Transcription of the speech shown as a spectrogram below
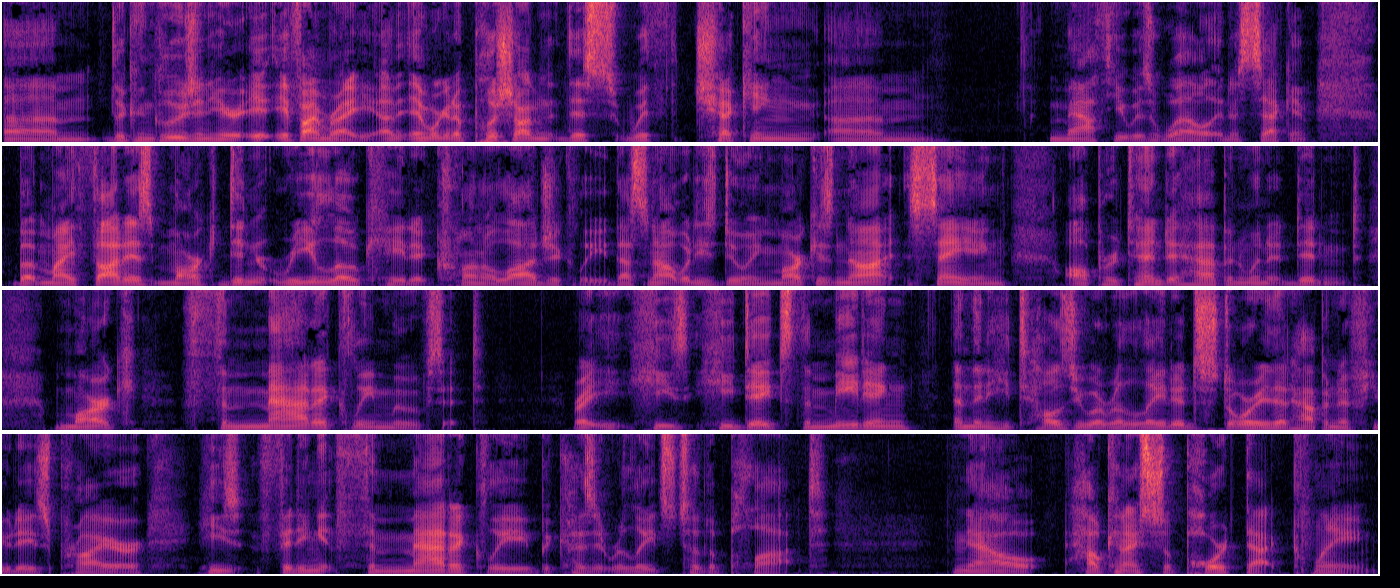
um, the conclusion here, if I'm right, and we're going to push on this with checking um, Matthew as well in a second. But my thought is Mark didn't relocate it chronologically. That's not what he's doing. Mark is not saying, I'll pretend it happened when it didn't. Mark thematically moves it. Right? He's he dates the meeting and then he tells you a related story that happened a few days prior. He's fitting it thematically because it relates to the plot. Now, how can I support that claim?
